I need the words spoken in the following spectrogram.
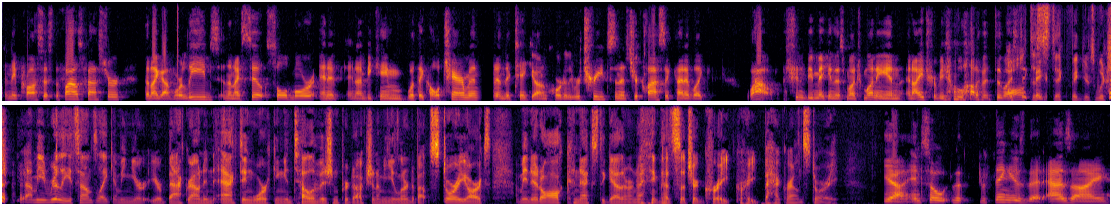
then they processed the files faster, then I got more leads, and then I sold more, and it and I became what they call chairman, and they take you out on quarterly retreats, and it's your classic kind of like, wow, I shouldn't be making this much money, and, and I attribute a lot of it to my All stick to figures. stick figures, which I mean, really, it sounds like I mean your your background in acting, working in television production. I mean, you learned about story arcs. I mean, it all connects together, and I think that's such a great, great background story. Yeah, and so the, the thing is that as I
